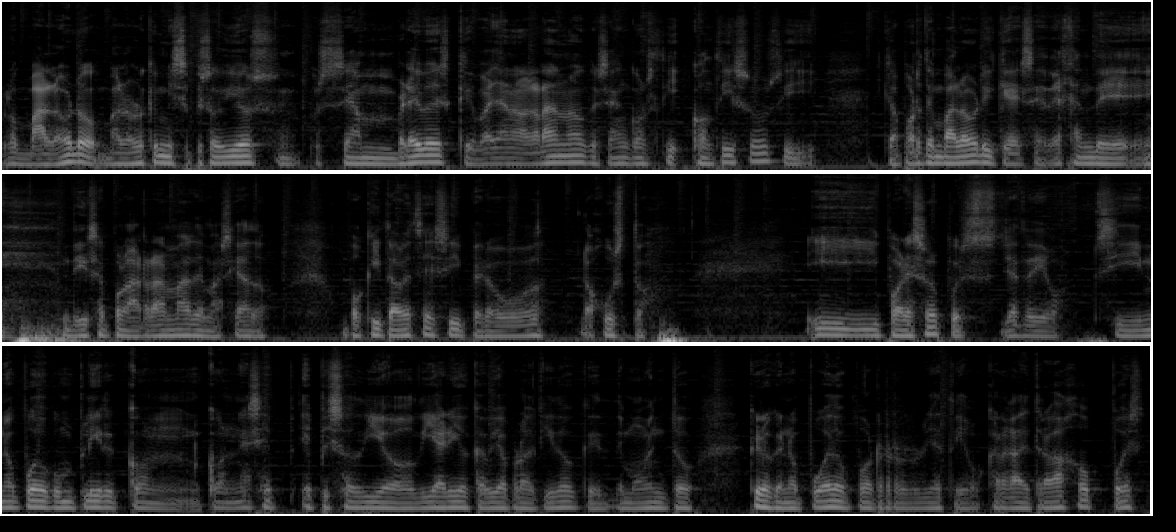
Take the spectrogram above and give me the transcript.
lo valoro, valoro que mis episodios pues, sean breves, que vayan al grano, que sean concisos y, que aporten valor y que se dejen de, irse por las ramas demasiado. Un poquito a veces sí, pero lo justo. Y por eso, pues ya te digo, si no puedo cumplir con, ese episodio diario que había prometido, que de momento creo que no puedo por, ya te digo, carga de trabajo, pues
